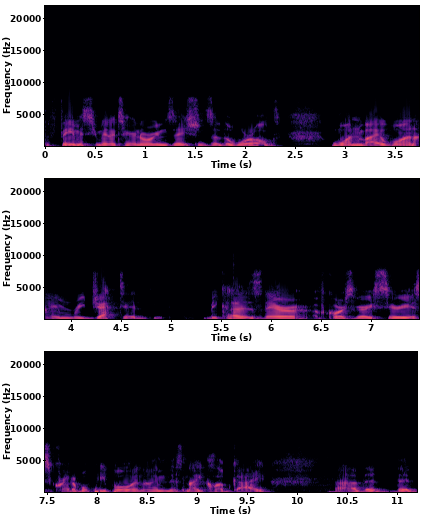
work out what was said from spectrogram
the famous humanitarian organizations of the world. One by one, I am rejected because they're, of course, very serious, credible people, and I'm this nightclub guy. Uh, that that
